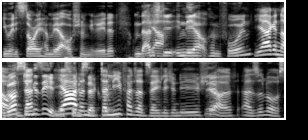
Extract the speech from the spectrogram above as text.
über die Story haben wir ja auch schon geredet. Und da hatte Ja. ich die in dir ja auch empfohlen. Ja, genau. Und du hast und ihn gesehen, das Ja, dann, sehr dann cool. lief er tatsächlich und ich, ja, Ja. also los.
